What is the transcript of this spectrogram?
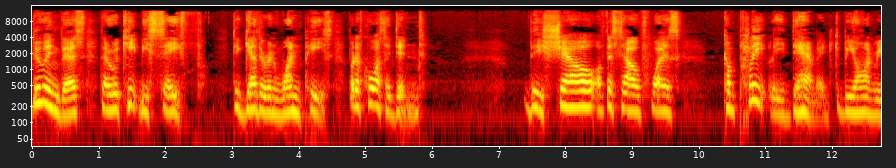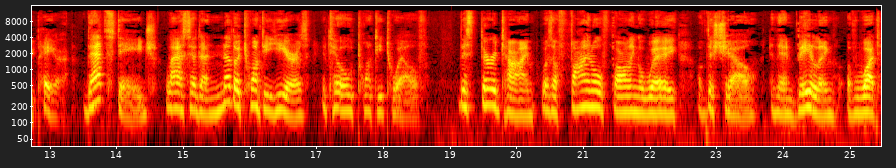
doing this that it would keep me safe together in one piece, but of course it didn't. The shell of the self was completely damaged beyond repair. That stage lasted another 20 years until 2012. This third time was a final falling away of the shell and the unveiling of what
